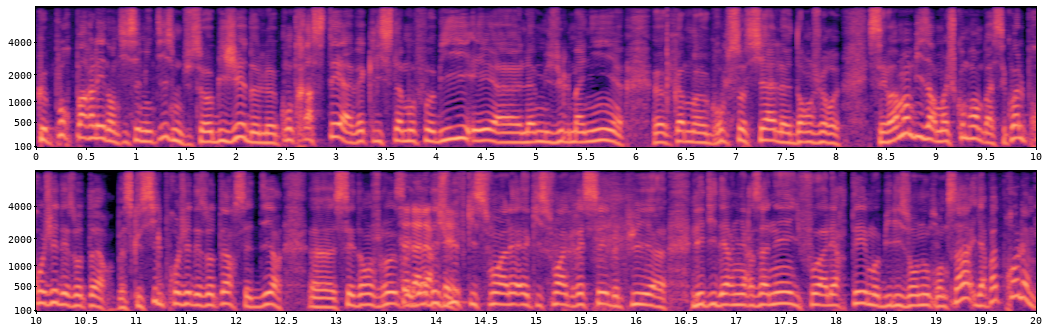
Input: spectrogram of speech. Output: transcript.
que pour parler d'antisémitisme, tu sois obligé de le contraster avec l'islamophobie et euh, la musulmanie euh, comme euh, groupe social dangereux. C'est vraiment bizarre. Moi, je comprends pas. C'est quoi le projet des auteurs? Parce que si le projet des auteurs, c'est de dire euh, c'est dangereux, qu'il y a des juifs qui se font, qui se font agresser depuis euh, les dix dernières années, il faut alerter, mobilisons-nous contre ça, il n'y a pas de problème.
